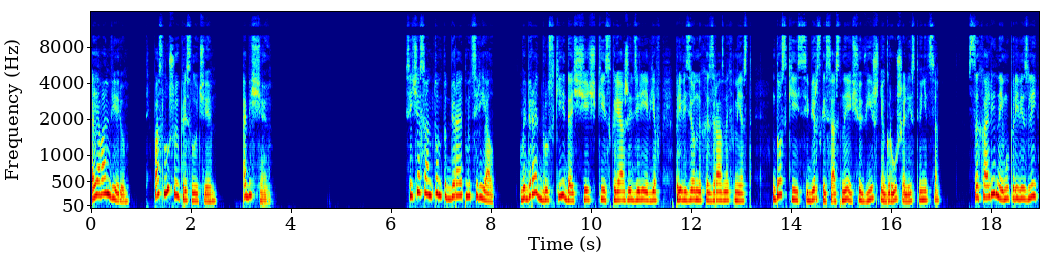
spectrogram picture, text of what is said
«А я вам верю. Послушаю при случае. Обещаю». Сейчас Антон подбирает материал, выбирает бруски дощечки из кряжи деревьев, привезенных из разных мест, доски из сибирской сосны, еще вишня, груша, лиственница. С Сахалина ему привезли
